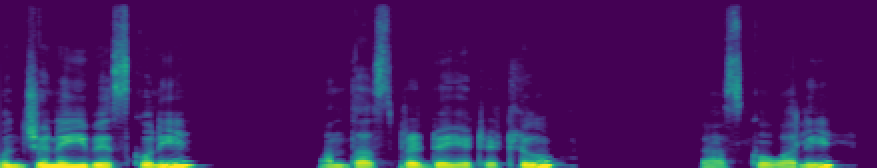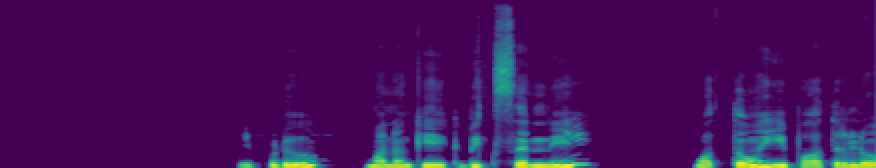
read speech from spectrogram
కొంచెం నెయ్యి వేసుకొని అంతా స్ప్రెడ్ అయ్యేటట్లు రాసుకోవాలి. ఇప్పుడు మనం కేక్ మిక్సర్ని మొత్తం ఈ పాత్రలో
